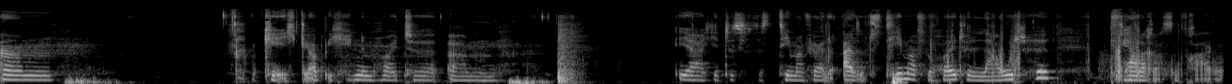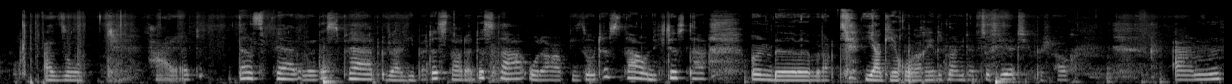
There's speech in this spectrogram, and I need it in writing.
Ähm, okay, ich glaube, ich nehme heute ähm, ja, hier das, das Thema für heute. Also das Thema für heute lautet Pferderassenfragen. Also halt das Pferd oder das Pferd oder lieber das da oder das da oder wieso das da und nicht das da und blablabla. Ja, Roa redet mal wieder zu viel, typisch auch. Ähm,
